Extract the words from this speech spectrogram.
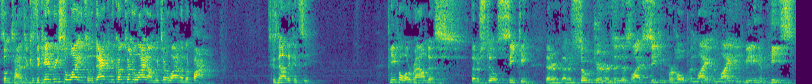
sometimes because they can't reach the light. So the dad can come turn the light on. We turn the light on, they're fine. It's because now they can see. People around us that are still seeking that are, that are sojourners in this life, seeking for hope and life and light and meaning and peace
